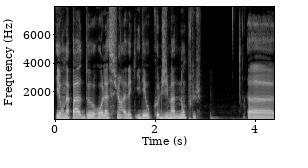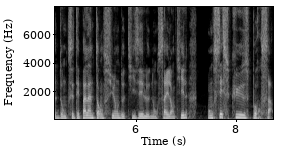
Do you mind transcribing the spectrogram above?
et on n'a pas de relation avec Hideo Kojima non plus. donc c'était pas l'intention de teaser le nom Silent Hill on s'excuse pour ça.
